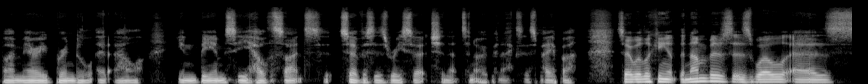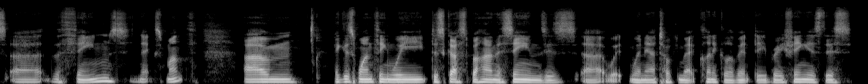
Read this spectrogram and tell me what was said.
by Mary Brindle et al. in BMC Health Sites Services Research. And that's an open access paper. So we're looking at the numbers as well as the themes next month. Um, I guess one thing we discussed behind the scenes is uh, we're now talking about clinical event debriefing. Is this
